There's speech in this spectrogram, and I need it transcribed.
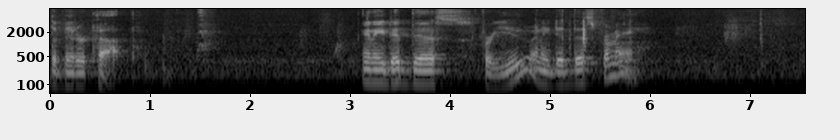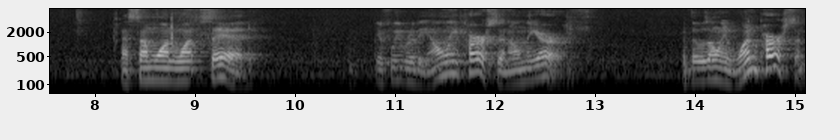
the bitter cup. And he did this for you, and he did this for me. As someone once said, if we were the only person on the earth, if there was only one person,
